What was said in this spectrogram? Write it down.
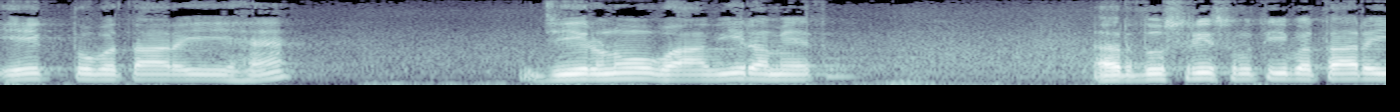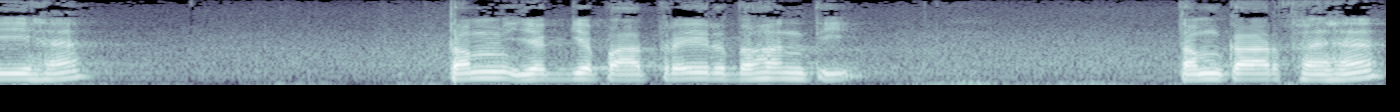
एक तो बता रही है, जीर्णो वावी रमेत और दूसरी श्रुति बता रही है, तम यज्ञ पात्र दहंती तम का अर्थ है,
